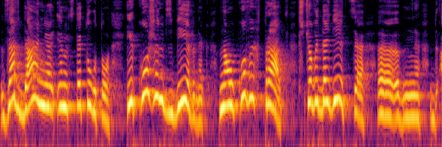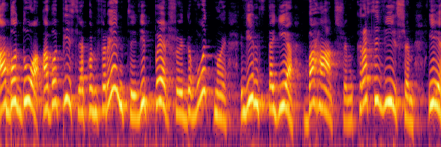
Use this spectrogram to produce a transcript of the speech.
завдання інституту. І кожен збірник наукових праць, що видається е, або до, або після конференції від першої до восьмої, він стає багатшим, красивішим і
